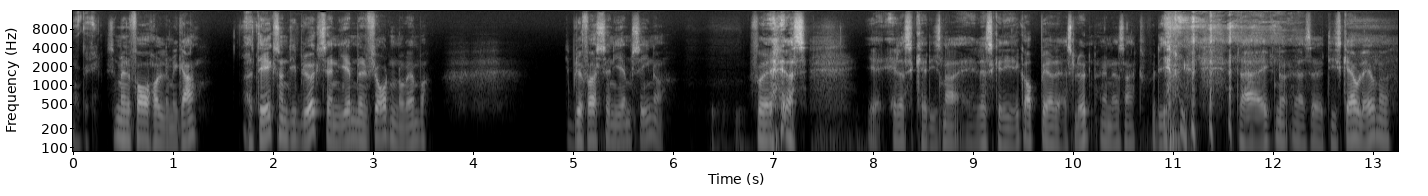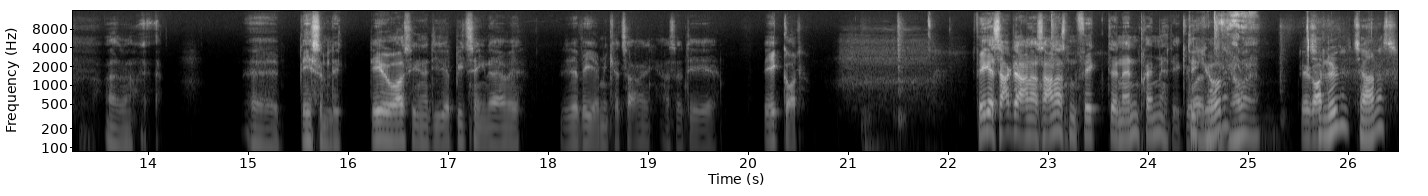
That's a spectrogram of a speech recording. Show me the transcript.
Okay. Simpelthen for at holde dem i gang. Altså, det er ikke sådan, de bliver ikke sendt hjem den 14. november. De bliver først sendt hjem senere. For ellers, ja, ellers kan de snart, ellers skal de ikke opbære deres løn, han har sagt, fordi der er ikke noget, altså, de skal jo lave noget. Altså, ja. øh, det er sådan lidt, det er jo også en af de der biting, der er ved det der VM i Katar, ikke? Altså, det, det er ikke godt. Fik jeg sagt, at Anders Andersen fik den anden præmie? Det gjorde det. Gjorde det. det. Gjorde det. det er godt. Tillykke til Anders.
